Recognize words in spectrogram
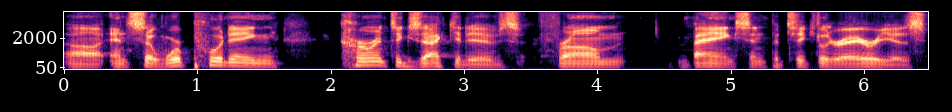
uh, and so we're putting current executives from banks in particular areas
